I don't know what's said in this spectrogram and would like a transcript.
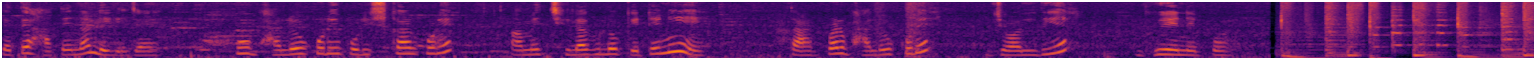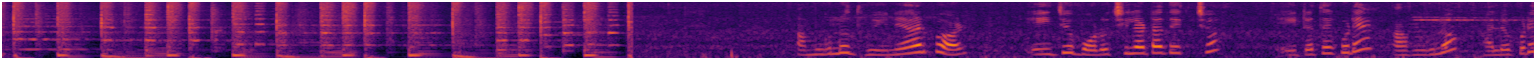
যাতে হাতে না লেগে যায়। খুব ভালো করে পরিষ্কার করে আমের ছিলাগুলো কেটে নিয়ে তারপর ভালো করে জল দিয়ে ধুয়ে নেব। আমগুলো ধুয়ে নেওয়ার পর এই যে বড় ছিলাটা দেখছ, এইটাতে করে আমগুলো ভালো করে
